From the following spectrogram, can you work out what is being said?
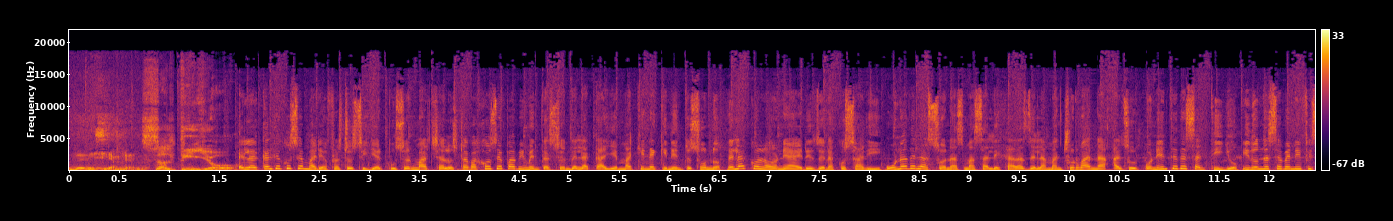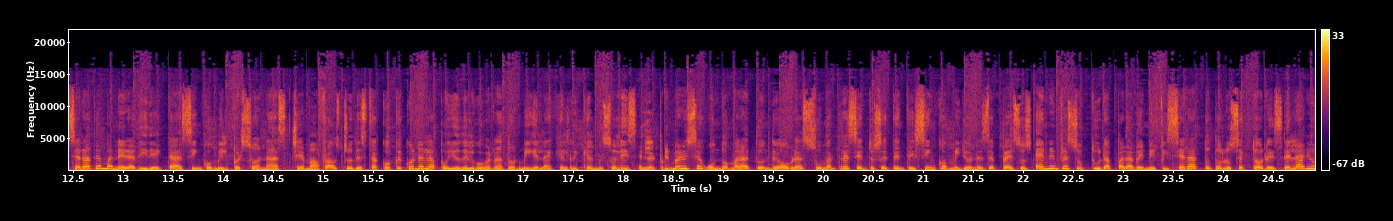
de diciembre. Saltillo. El alcalde José María Frastro Siller puso en marcha los trabajos de pavimentación de la calle Máquina 501 de la colonia Aéreos de Nacosari, una de las zonas más alejadas de la mancha urbana al surponiente de Saltillo y donde se beneficiará de manera directa a 5.000 personas. Chema Frastro destacó que con el apoyo del gobernador Miguel Ángel Riquelme Solís, en el primero y segundo maratón de obras suman 375 millones de pesos en infraestructura para beneficiar a todos los sectores del área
